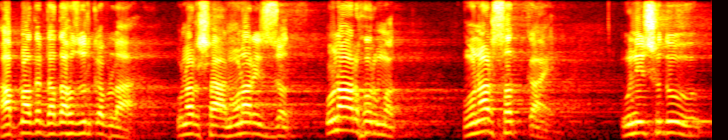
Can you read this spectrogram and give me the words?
আপনাদের দাদা হুজুর কাবলা ওনার শান ওনার ইজ্জত ওনার হরমত ওনার সৎকায়। উনি শুধু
